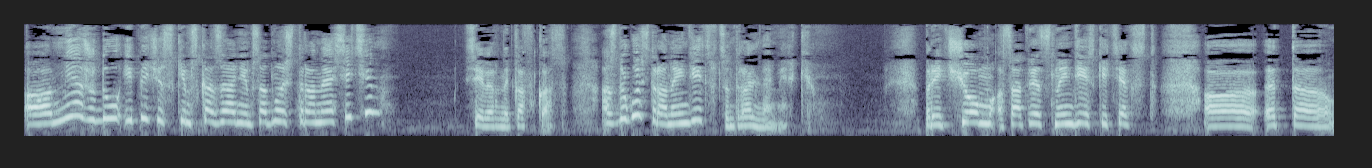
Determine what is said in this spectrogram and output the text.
э, между эпическим сказанием, с одной стороны, осетин, Северный Кавказ, а с другой стороны, индейцев Центральной Америки. Причем, соответственно, индейский текст э, это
